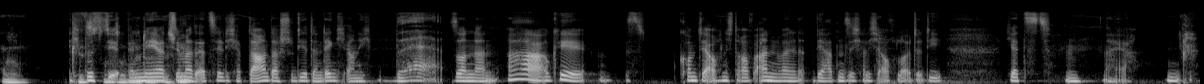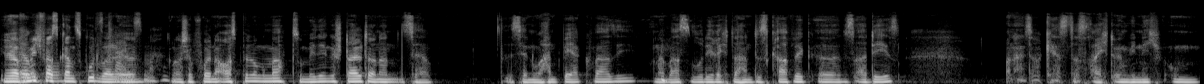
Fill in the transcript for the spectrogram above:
Also, Ich wüsste, so wenn mir jetzt Deswegen- jemand erzählt, ich habe da und da studiert, dann denke ich auch nicht, bäh, sondern, ah, okay, es kommt ja auch nicht drauf an, weil wir hatten sicherlich auch Leute, die jetzt, hm, naja. Ja, für mich war es ganz gut, weil äh, ich habe vorher eine Ausbildung gemacht zum Mediengestalter und dann ist ja das ist ja nur Handwerk quasi. Und dann warst du so die rechte Hand des Grafik, äh, des ADs. Und dann so, okay, das reicht irgendwie nicht, um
